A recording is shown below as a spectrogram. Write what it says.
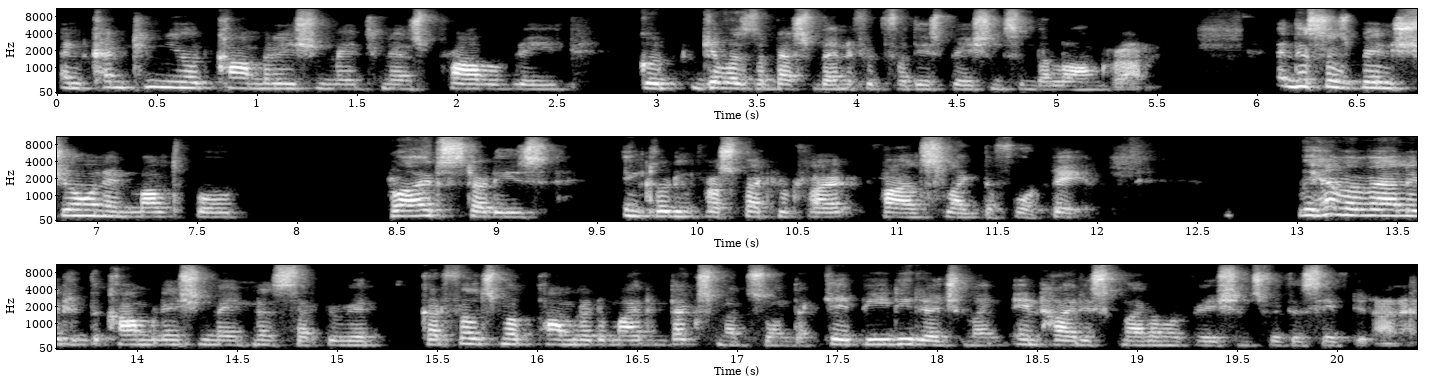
and continued combination maintenance probably could give us the best benefit for these patients in the long run. And this has been shown in multiple prior studies, including prospective trials like the FORTE. We have evaluated the combination maintenance therapy with carfilzomib, pomalidomide, and dexamethasone, the KPD regimen, in high-risk myeloma patients with a safety run-in.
